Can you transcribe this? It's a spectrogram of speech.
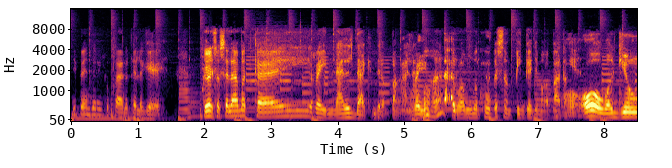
depende rin kung paano talaga eh. Yun, so salamat kay Reynalda. Hindi ang pangalan mo, ha? Turuan mo maghugas ng pinggan yung mga batang yan. Oo, wag yung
